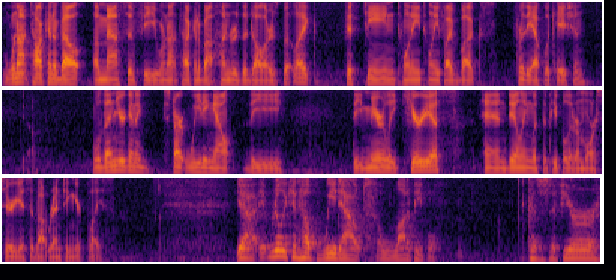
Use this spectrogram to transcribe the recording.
we're not talking about a massive fee. We're not talking about hundreds of dollars, but like 15, 20, 25 bucks for the application. Yeah. Well, then you're going to start weeding out the the merely curious and dealing with the people that are more serious about renting your place. Yeah, it really can help weed out a lot of people. Because if you're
